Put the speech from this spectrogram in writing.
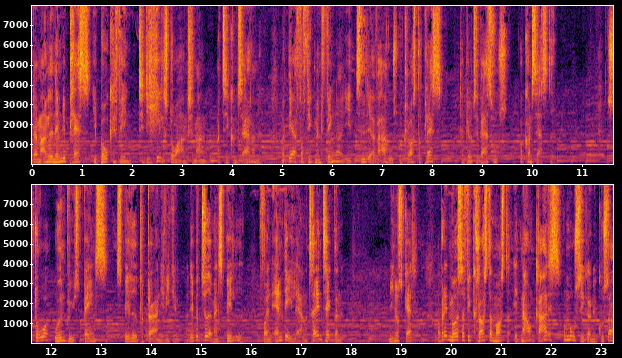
for der manglede nemlig plads i bogcaféen til de helt store arrangementer og til koncerterne, og derfor fik man fingre i et tidligere varehus på Klosterplads, der blev til værtshus og koncertsted. Store udenbys bands spillede på døren i weekenden, og det betød, at man spillede for en andel af entréindtægterne, minus skat, og på den måde så fik Kloster Moster et navn gratis, og musikerne kunne så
